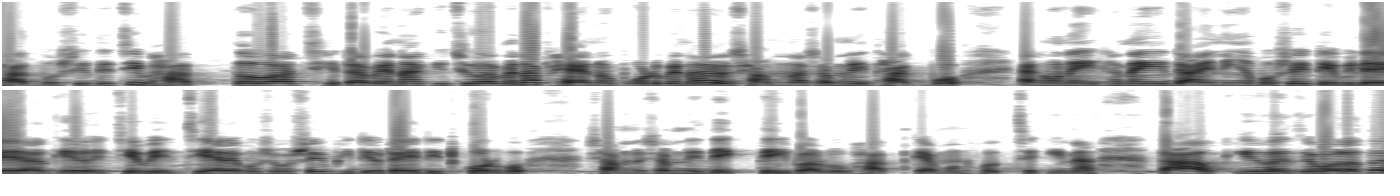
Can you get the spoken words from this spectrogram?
ভাত বসিয়ে দিচ্ছি। ভাত তো আর ছেটাবে না, কিছু হবে না, ফ্যানও পড়বে না সামনাসামনি থাকব। এখন এইখানেই ডাইনিংয়ে বসেই টেবিলে আর কি ওই চেয়ারে বসে বসে ভিডিওটা এডিট করব। সামনাসামনি দেখতেই পারব ভাত কেমন হচ্ছে কিনা। তাও কি হয়েছে বলো তো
